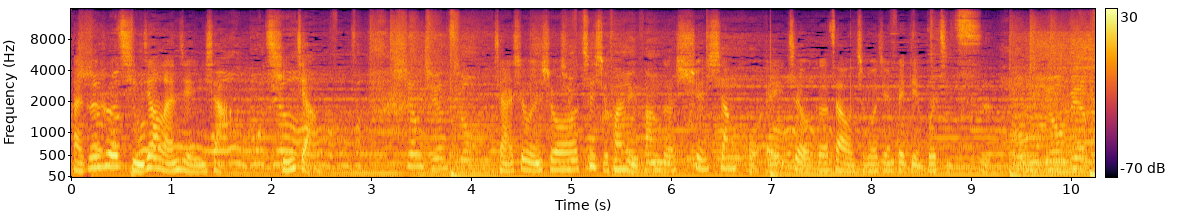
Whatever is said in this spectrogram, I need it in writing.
海哥说：“请教兰姐一下，请讲。”贾世文说：“最喜欢吕方的《血香火》这首歌，在我直播间被点过几次。”朋友别哭，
